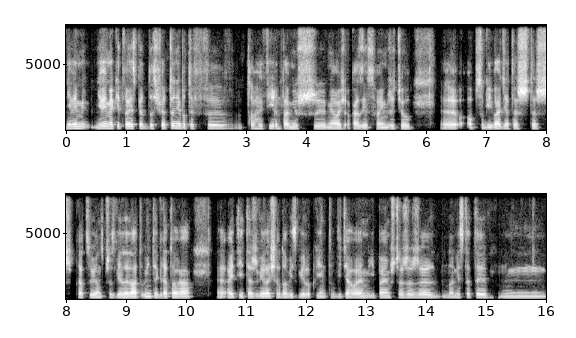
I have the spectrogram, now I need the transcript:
Nie wiem, nie wiem jakie twoje jest doświadczenie, bo ty w, trochę firm tam już y, miałeś okazję w swoim życiu y, obsługiwać. Ja też, też pracując przez wiele lat u integratora y, IT też wiele środowisk, wielu klientów widziałem i powiem szczerze, że no niestety mm,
